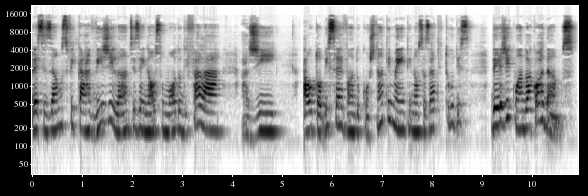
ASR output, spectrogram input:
precisamos ficar vigilantes em nosso modo de falar, agir, auto-observando constantemente nossas atitudes desde quando acordamos,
